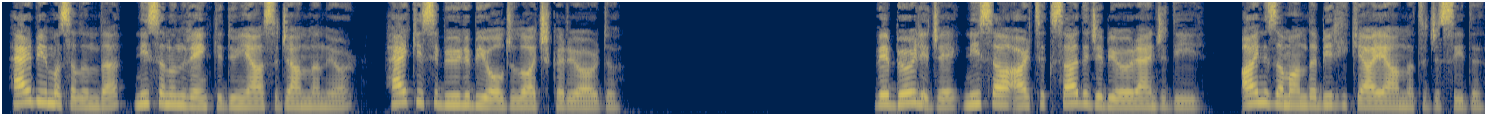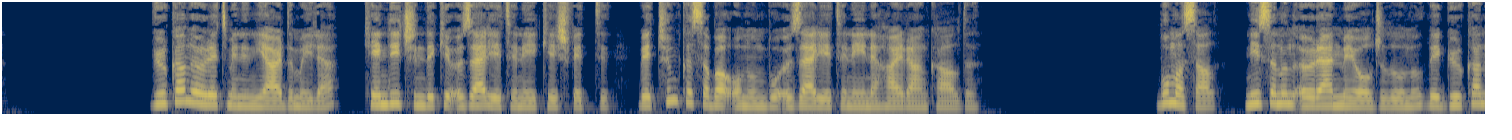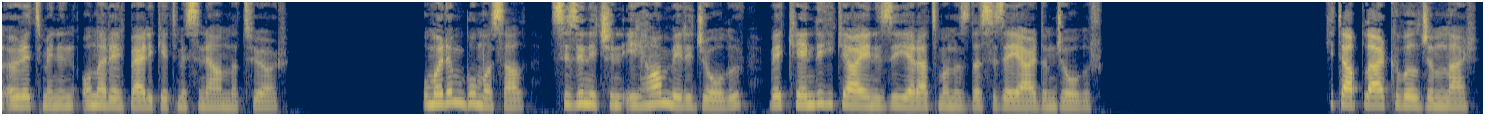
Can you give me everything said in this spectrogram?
Her bir masalında Nisa'nın renkli dünyası canlanıyor, herkesi büyülü bir yolculuğa çıkarıyordu. Ve böylece Nisa artık sadece bir öğrenci değil, aynı zamanda bir hikaye anlatıcısıydı. Gürkan öğretmenin yardımıyla, kendi içindeki özel yeteneği keşfetti ve tüm kasaba onun bu özel yeteneğine hayran kaldı. Bu masal, Nisa'nın öğrenme yolculuğunu ve Gürkan öğretmenin ona rehberlik etmesini anlatıyor. Umarım bu masal, sizin için ilham verici olur ve kendi hikayenizi yaratmanızda size yardımcı olur. Kitaplar Kıvılcımlar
